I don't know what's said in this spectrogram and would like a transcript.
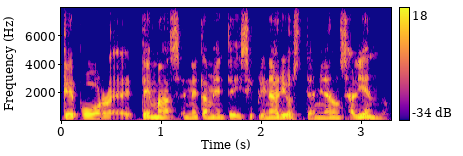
que por eh, temas netamente disciplinarios terminaron saliendo.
